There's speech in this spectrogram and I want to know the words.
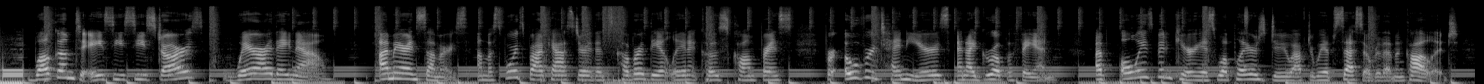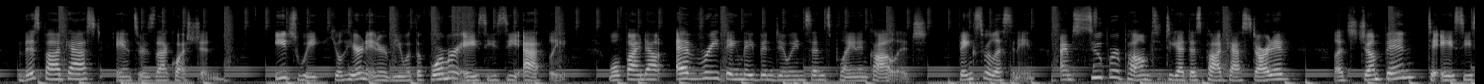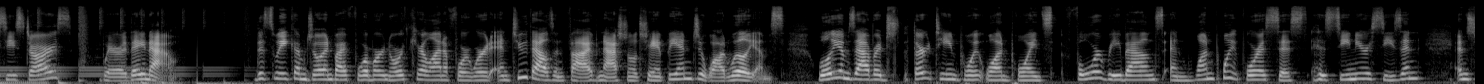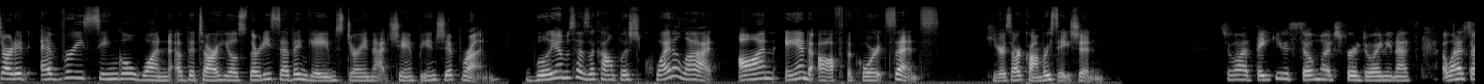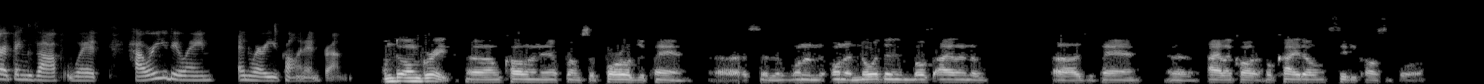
Welcome to ACC Stars. Where are they now? I'm Erin Summers. I'm a sports broadcaster that's covered the Atlantic Coast Conference for over 10 years, and I grew up a fan. I've always been curious what players do after we obsess over them in college. This podcast answers that question. Each week, you'll hear an interview with a former ACC athlete. We'll find out everything they've been doing since playing in college. Thanks for listening. I'm super pumped to get this podcast started. Let's jump in to ACC Stars. Where are they now? This week, I'm joined by former North Carolina forward and 2005 national champion Jawad Williams. Williams averaged 13.1 points, 4 rebounds, and 1.4 assists his senior season and started every single one of the Tar Heels' 37 games during that championship run. Williams has accomplished quite a lot on and off the court since. Here's our conversation. Jawad, thank you so much for joining us. I want to start things off with how are you doing and where are you calling in from? I'm doing great. Uh, I'm calling in from Sapporo, Japan. Uh, so the, one on the, on the northernmost island of uh, Japan, uh, island called Hokkaido, city called Sapporo.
